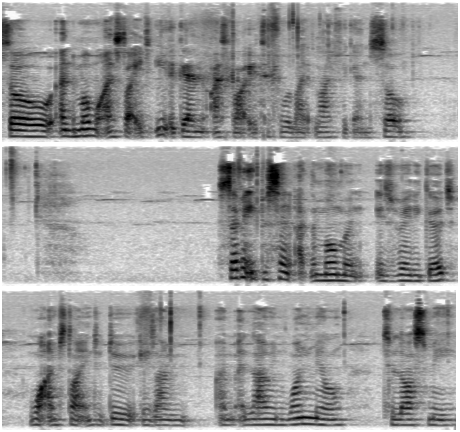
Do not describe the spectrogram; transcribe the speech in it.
So, and the moment I started to eat again, I started to feel like life again. So, 70% at the moment is really good. What I'm starting to do is I'm I'm allowing one meal to last me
